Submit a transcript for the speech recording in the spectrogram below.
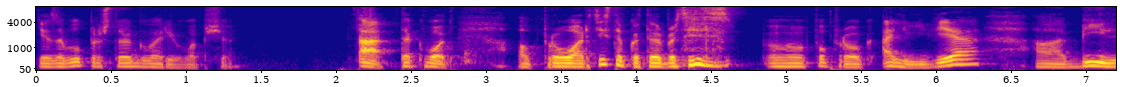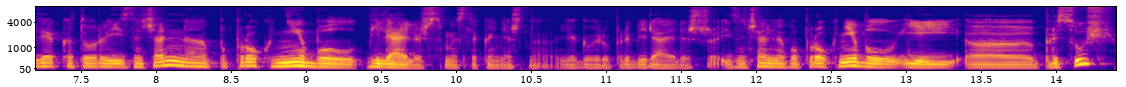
Я забыл, про что я говорил вообще. А, так вот, а, про артистов, которые обратились э, в поп-рок. Оливия, а, Билли, который изначально поп-рок не был... Билли Айлиш, в смысле, конечно, я говорю про Билли Айлиш. Изначально поп-рок не был ей э, присущ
